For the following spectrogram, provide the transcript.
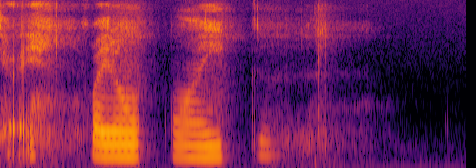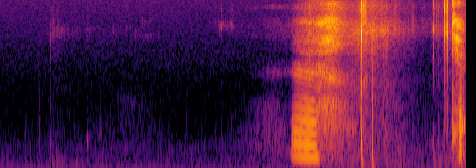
Okay, if I don't like eh, okay.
